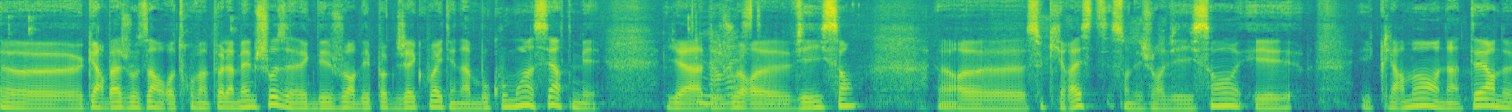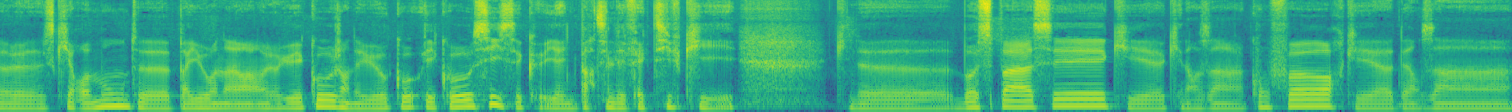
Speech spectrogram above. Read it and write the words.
Euh, Garbajosa, on retrouve un peu la même chose avec des joueurs d'époque Jack White. Il y en a beaucoup moins, certes, mais il y a des joueurs euh, vieillissants. Euh, ceux qui restent sont des joueurs vieillissants et, clairement en interne, euh, ce qui remonte, Payot en a eu écho, j'en ai eu écho, aussi, c'est qu'il y a une partie de l'effectif qui qui ne bosse pas assez, qui est, qui est dans un confort, qui est dans un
